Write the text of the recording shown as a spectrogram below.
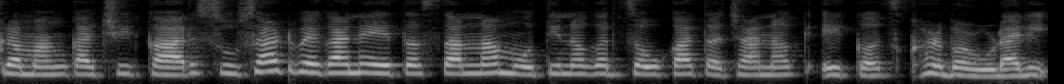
क्रमांकाची कार सुसाट वेगाने येत असताना मोतीनगर चौकात अचानक एकच खळबळ उडाली.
